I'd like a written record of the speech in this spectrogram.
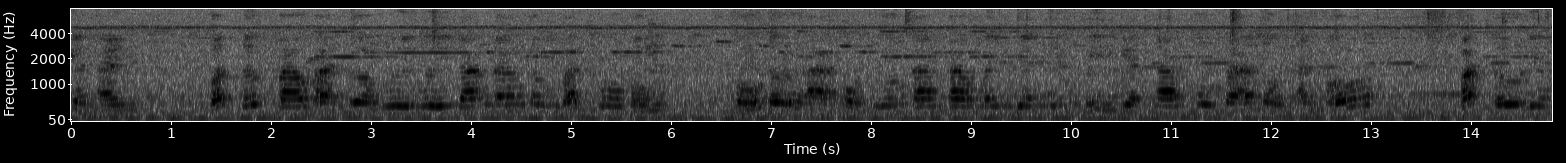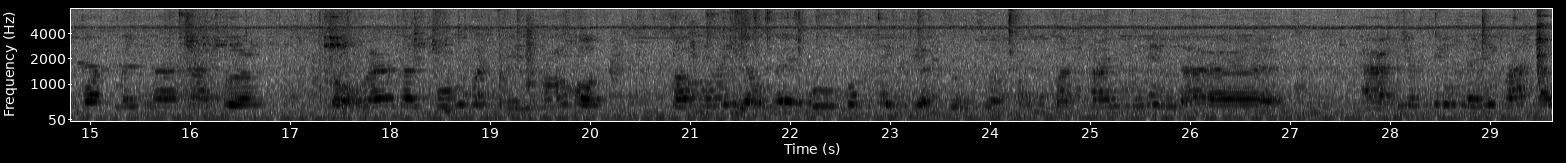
kiên hành bất tức bao bản đường nguy nguy đáng đáng tâm bận vô cùng khổ tự hà ổn hướng tam cao minh biên vì việt nam quốc và nội thành phố bắc từ liên quận minh nam phường dân phố bất kỳ ngõ một. So mới hiểu nghề khu phúc thanh điểm thương trường bản thanh là. Hà thiên thiên lễ phát đại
